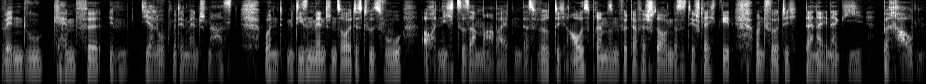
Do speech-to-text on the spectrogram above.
wenn du Kämpfe im Dialog mit den Menschen hast. Und mit diesen Menschen solltest du so auch nicht zusammenarbeiten. Das wird dich ausbremsen, wird dafür sorgen, dass es dir schlecht geht und wird dich deiner Energie berauben.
